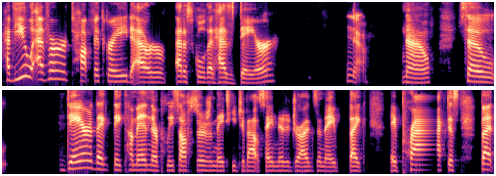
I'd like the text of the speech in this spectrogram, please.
Have you ever taught fifth grade or at a school that has Dare? No. No. So dare they they come in they're police officers and they teach about saying no to drugs and they like they practice but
